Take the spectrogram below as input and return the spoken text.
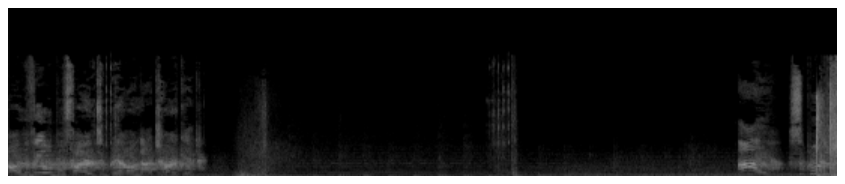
unavailable fire to bear on that target. I support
